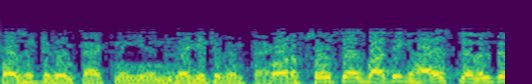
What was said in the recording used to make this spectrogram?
پازیٹو امپیکٹ نہیں ہے نیگیٹو امپیکٹ اور افسوس بات ہے کہ ہائیسٹ لیول پہ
